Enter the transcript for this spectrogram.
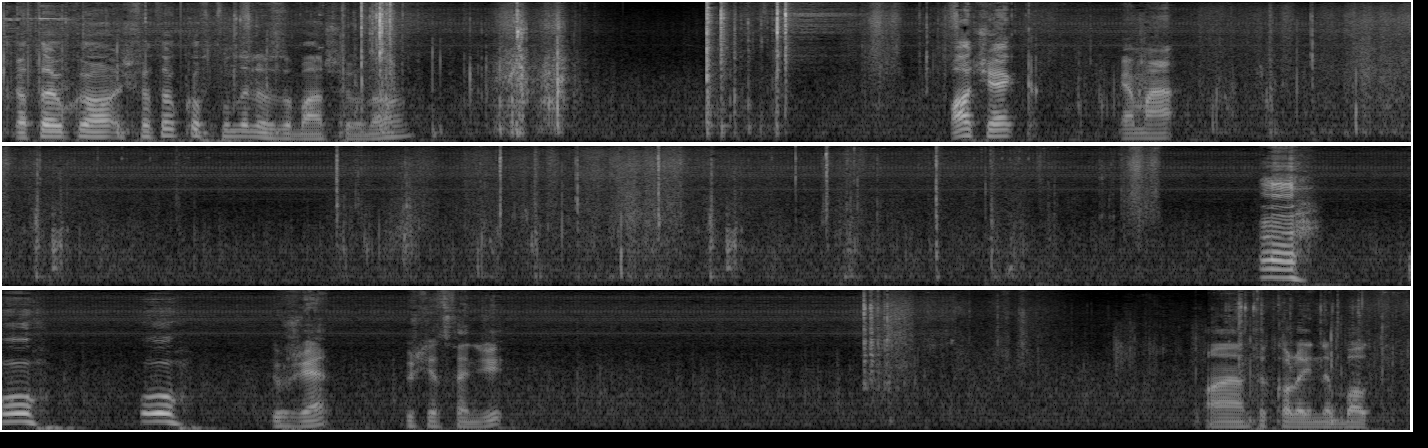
Światełko, światełko w tunelu zobaczył, no. Ociek. Ja ma. A, u, u. Już nie? Już nie swędzi? A, to kolejny bot.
